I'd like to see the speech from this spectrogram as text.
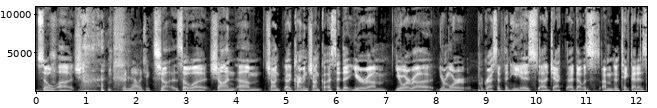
So, uh, good analogy. Shawn, so, uh, Shawn, um, Shawn, uh, Carmen, Shawn said that you're um, you're uh, you're more progressive than he is. Uh, Jack, uh, that was I'm going to take that as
